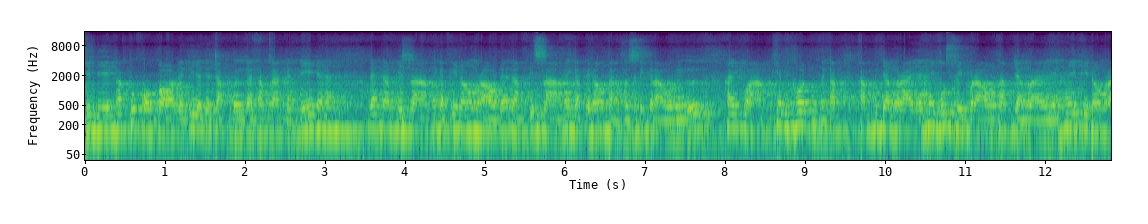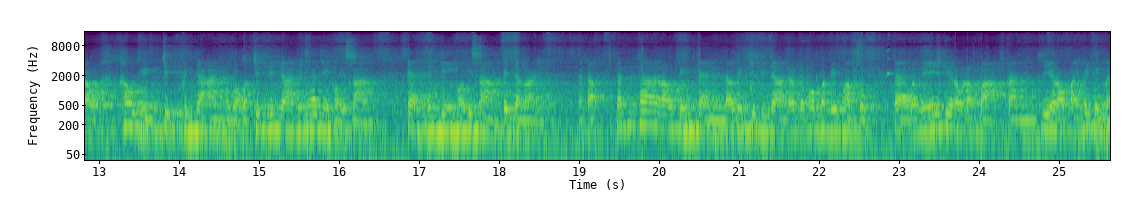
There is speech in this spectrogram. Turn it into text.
ยินดีครับทุกองค์กรเลยที่อยากจะจับมือกันทำงานแบบนี้นะฮะแนะนำอิสลามให้กับพี่น้องเรา แนะนำอิสลามให้กับพี่น้องต่างศาสนิกเรา หรือให้ความเข้มข้นนะครับทำอย่างไรให้มุสลิมเราทำอย่างไร ให้พี่น้องเราเข้าถึงจิตวิญญาณเขาบอกว่าจิตวิญญาณที่แท้จริงของอิสลาม แก่นจริงๆของอิสลามเป็นอย่างไร นะครับนั้นถ้าเราถึงแก่นเราถึงจิตวิญญาณเราจะพบมันมีความสุขแต่วันนี้ที่เราลำบากกันที่เราไปไม่ถึงไหน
